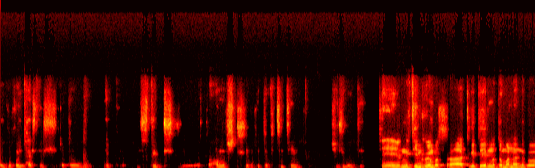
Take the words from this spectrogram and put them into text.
айгуу гоё тайлбарлаж одоо яг сэтгэл одоо хоногчлол гэдэг бичсэн тийм шилэг байдаг. Тий, ер нь нэг тиймэрхүү юм боллоо. Тэгээд дээр нь одоо манай нөгөө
